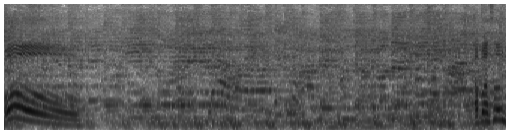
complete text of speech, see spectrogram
오 아빠 손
